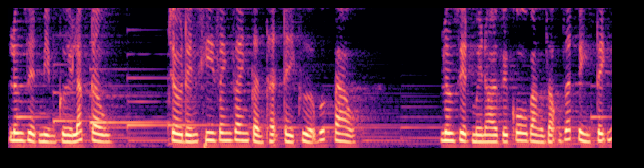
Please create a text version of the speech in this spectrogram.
Lương Duyệt mỉm cười lắc đầu. Chờ đến khi Doanh Doanh cẩn thận đẩy cửa bước vào. Lương Duyệt mới nói với cô bằng giọng rất bình tĩnh.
